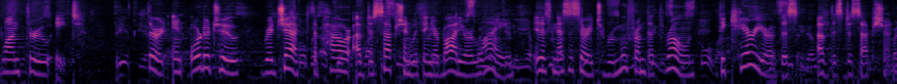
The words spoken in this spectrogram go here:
1 through 8. Third, in order to reject the power of deception within your body or lying, it is necessary to remove from the throne the carrier of this, of this deception.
